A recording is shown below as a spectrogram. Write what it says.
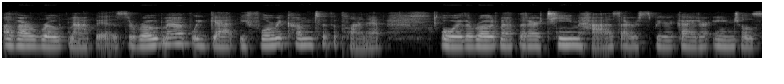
of our roadmap is. The roadmap we get before we come to the planet or the roadmap that our team has, our spirit guide, our angels.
